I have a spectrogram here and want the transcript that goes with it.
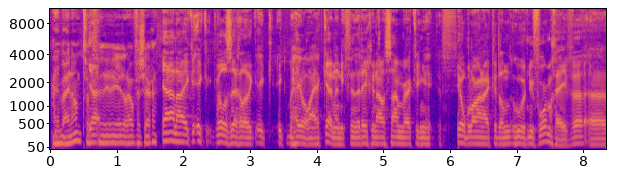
En Wijnand, wat ja. wil je erover zeggen? Ja, nou, ik, ik, ik wilde zeggen dat ik, ik, ik me helemaal herken. En ik vind de regionale samenwerking veel belangrijker dan hoe we het nu vormgeven. Uh,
